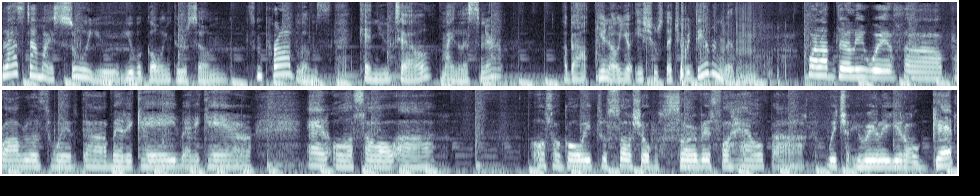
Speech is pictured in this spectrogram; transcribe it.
Last time I saw you, you were going through some some problems. Can you tell my listener about, you know, your issues that you were dealing with? Well, I'm dealing with uh, problems with uh, Medicaid, Medicare, and also uh, also going to social service for help, uh, which really you don't get.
